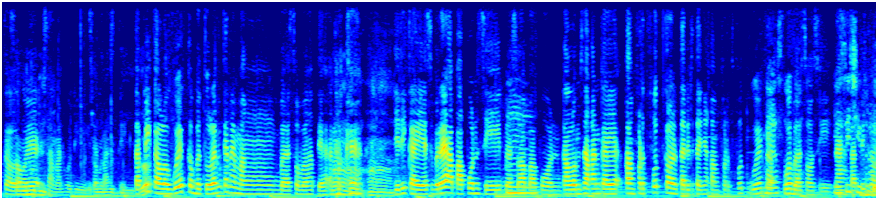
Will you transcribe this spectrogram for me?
Kalau sama gue hoodie. saman hoodie Saman pasti. hoodie. Tapi kalau gue kebetulan kan emang bakso banget ya anaknya. Hmm, hmm. Jadi kayak sebenarnya apa pun sih, bakso Hmm. apa pun. Kalau misalkan kayak comfort food, kalau tadi ditanya comfort food, gue gue bakso sih. Nah, sih, tapi kalau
